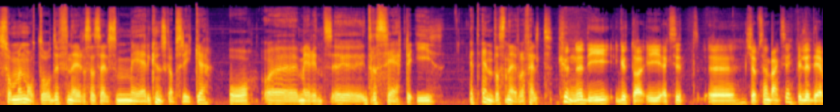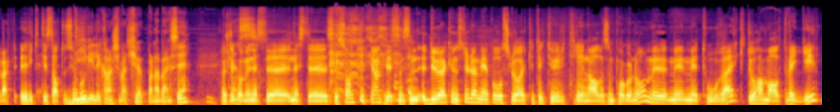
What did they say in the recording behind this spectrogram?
som en måte å definere seg selv som mer kunnskapsrike og, og uh, mer uh, interesserte i et enda snevrere felt. Kunne de gutta i Exit uh, kjøpt seg en Banksy? Ville det vært riktig statussymbol? De ville kanskje vært kjøperen av Banksy. Kanskje det kommer i neste, neste sesong. Jan Christensen, du er kunstner, du er med på Oslo arkitekturtriennale som pågår nå, med, med, med, to verk. Du har malt vegger.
